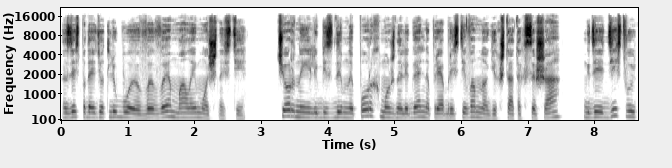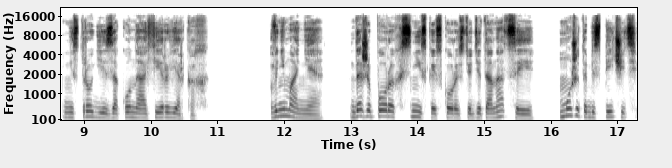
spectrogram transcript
Здесь подойдет любое ВВ малой мощности. Черный или бездымный порох можно легально приобрести во многих штатах США, где действуют нестрогие законы о фейерверках. Внимание! Даже порох с низкой скоростью детонации может обеспечить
